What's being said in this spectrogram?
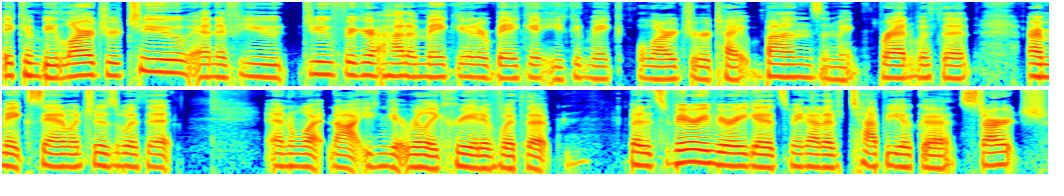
it can be larger too. And if you do figure out how to make it or bake it, you could make larger type buns and make bread with it, or make sandwiches with it, and whatnot. You can get really creative with it, but it's very, very good. It's made out of tapioca starch,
